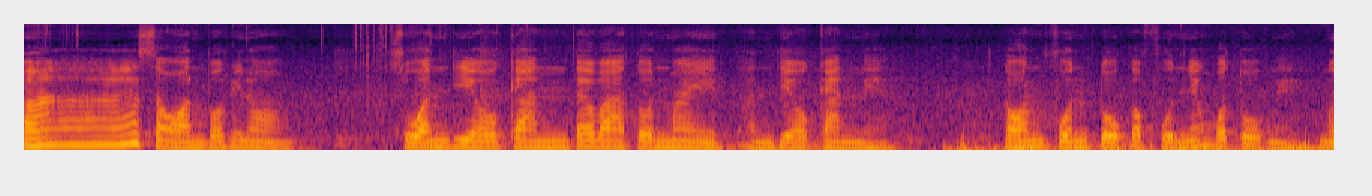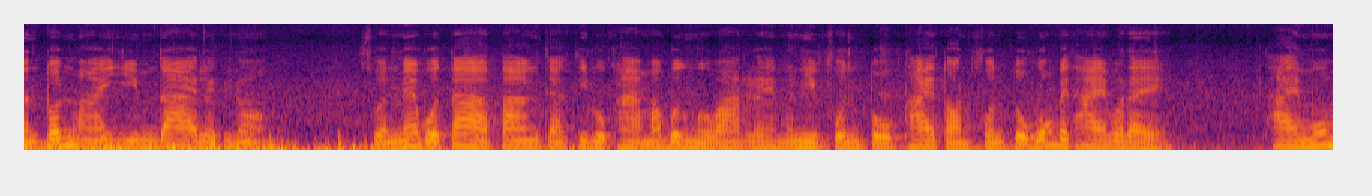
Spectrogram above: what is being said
ป้าสอนบ่พี่น้อง สวนเดียวกัน แต่ว่าต้นไม้อันเดียวกันเนี่ย ตอนฝนตกกับฝนยังบ่ตกนี่เหมือนต้นไม้ยิ้มได้เลยพี่น้อง ส่วนแม่โบต้าต่างจากที่ลูกค้ามาเบิ่งเมื่อวานเลยมื้อนี้ฝนตกถ่ายตอนฝนตกลงไปถ่ายบ่ได้ถ่ายมุม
